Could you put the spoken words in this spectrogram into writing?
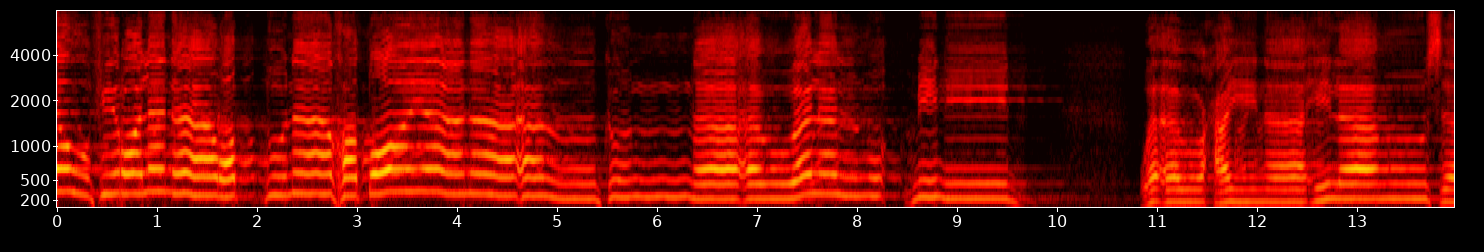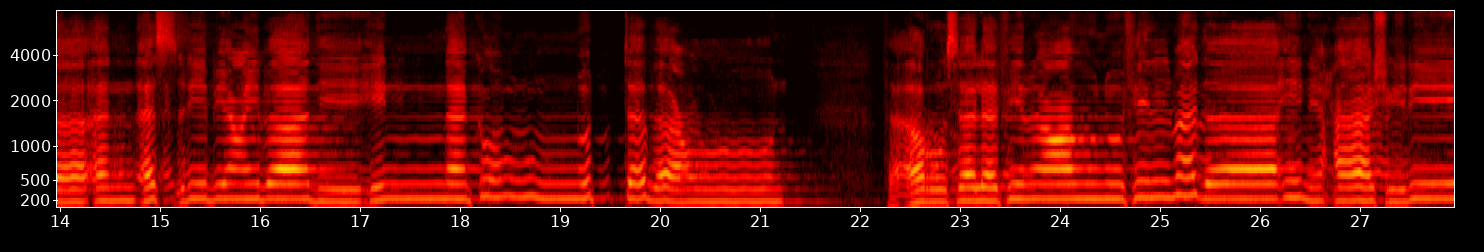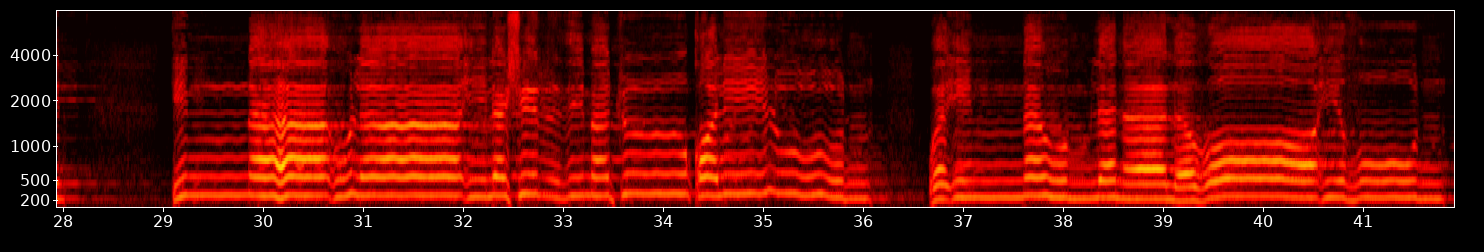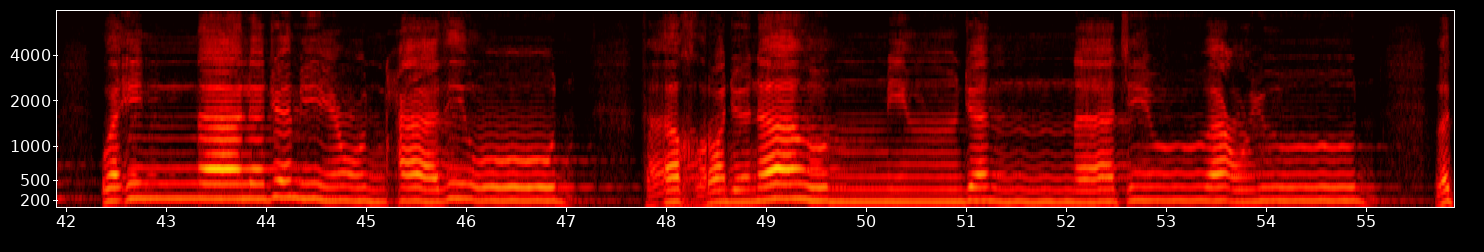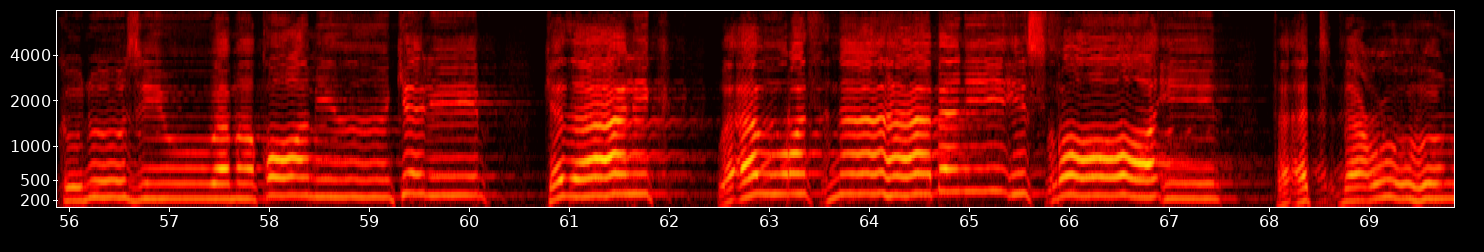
يغفر لنا ربنا خطايانا أن كنا أول المؤمنين. وأوحينا إلى موسى أن أسر بعبادي إنكم متبعون. فأرسل فرعون في المدائن حاشرين. إن هؤلاء لشرذمة قليلون وإنهم لنا لغائظون وإنا لجميع حاذرون فأخرجناهم من جنات وعيون وكنوز ومقام كريم كذلك وأورثناها بني إسرائيل فأتبعوهم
